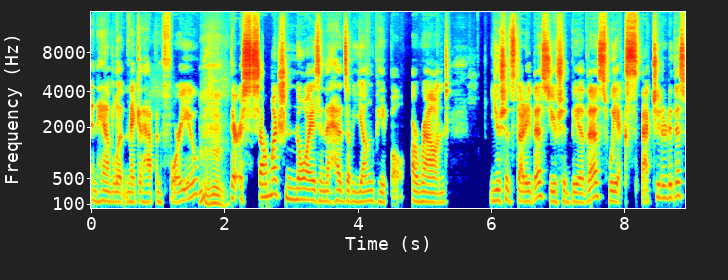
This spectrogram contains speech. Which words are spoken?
and handle it and make it happen for you. hmm There is so much noise in the heads of young people around you should study this, you should be a this, we expect you to do this.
